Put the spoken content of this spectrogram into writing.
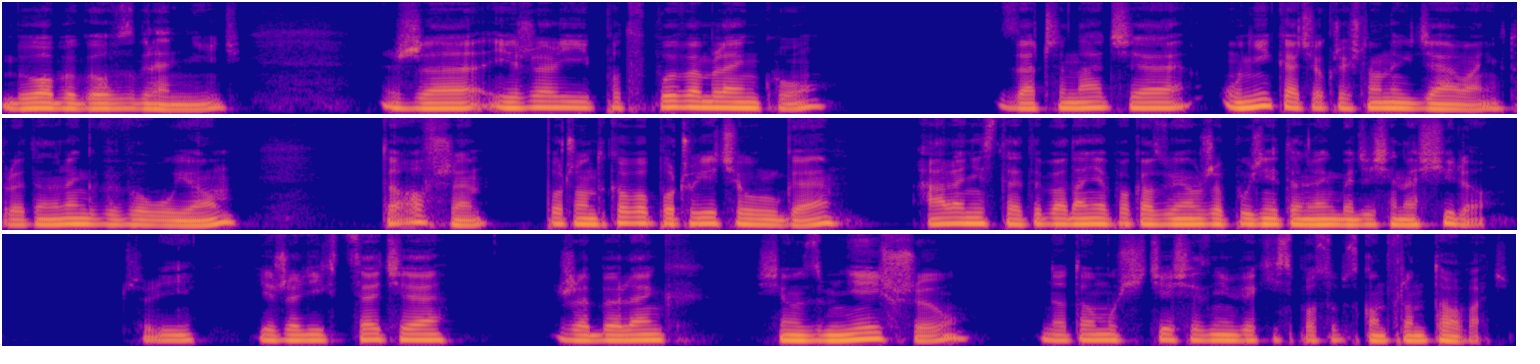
byłoby go uwzględnić, że jeżeli pod wpływem lęku zaczynacie unikać określonych działań, które ten lęk wywołują, to owszem, początkowo poczujecie ulgę, ale niestety badania pokazują, że później ten lęk będzie się nasilał. Czyli jeżeli chcecie, żeby lęk się zmniejszył, no to musicie się z nim w jakiś sposób skonfrontować.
